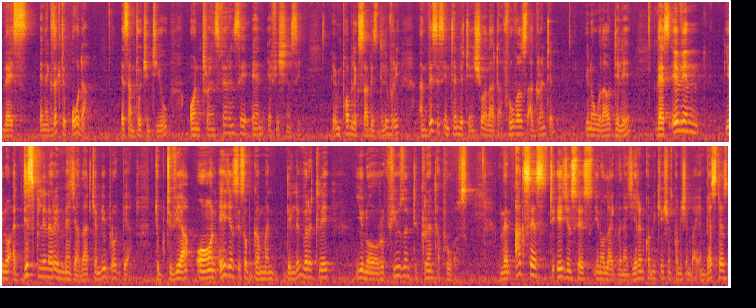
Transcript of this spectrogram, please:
There is an executive order, as I'm talking to you, on transparency and efficiency in public service delivery and this is intended to ensure that approvals are granted, you know, without delay. There's even, you know, a disciplinary measure that can be brought bear to, to bear on agencies of government deliberately, you know, refusing to grant approvals. And then access to agencies, you know, like the Nigerian Communications Commission by investors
